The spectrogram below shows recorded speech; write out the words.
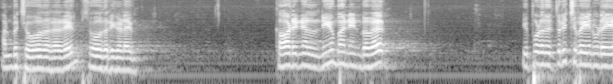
அன்பு சகோதரரே சகோதரிகளே. கார்டினல் நியூமன் என்பவர் இப்பொழுது திருச்சுவையினுடைய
